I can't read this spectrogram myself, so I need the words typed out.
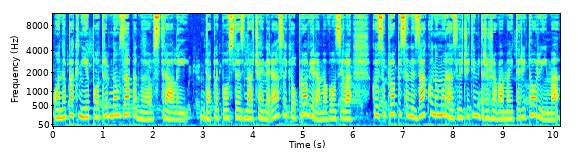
Ona pak nije potrebna u zapadnoj Australiji. Dakle, postoje značajne razlike u provjerama vozila koje su propisane zakonom u različitim državama i teritorijima.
